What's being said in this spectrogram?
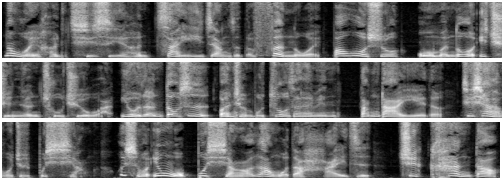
那我也很，其实也很在意这样子的氛围，包括说，我们如果一群人出去玩，有人都是完全不坐在那边。当大爷的，接下来我就是不想，为什么？因为我不想要让我的孩子去看到，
